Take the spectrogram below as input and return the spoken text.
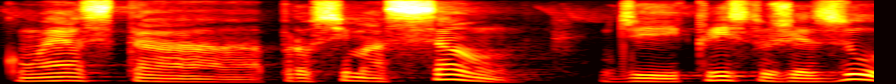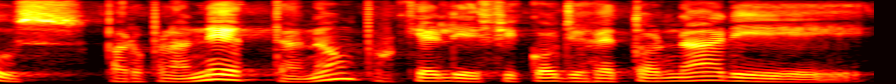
com esta aproximação de Cristo Jesus para o planeta, não? Porque ele ficou de retornar e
